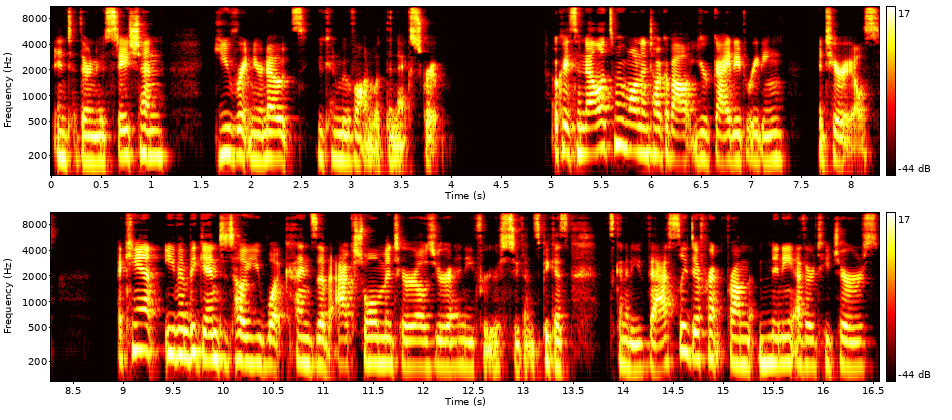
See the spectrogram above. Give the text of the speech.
into their new station, you've written your notes, you can move on with the next group. Okay, so now let's move on and talk about your guided reading materials. I can't even begin to tell you what kinds of actual materials you're going to need for your students because it's going to be vastly different from many other teachers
